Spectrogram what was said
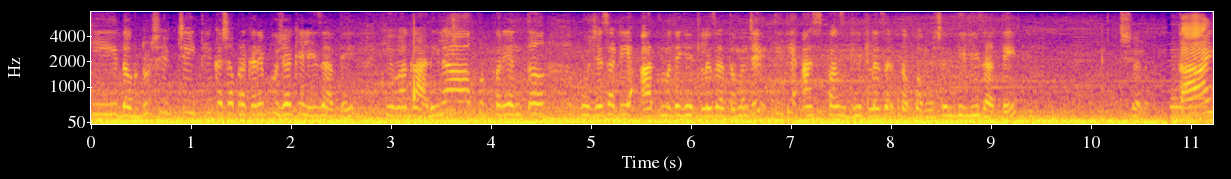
की दगडूशेठच्या इथे कशा प्रकारे पूजा केली जाते किंवा गाडीला कुठपर्यंत पूजेसाठी आतमध्ये घेतलं जातं. म्हणजे तिथे आसपास घेतलं जातं. परमिशन दिली जाते. चलो. काय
